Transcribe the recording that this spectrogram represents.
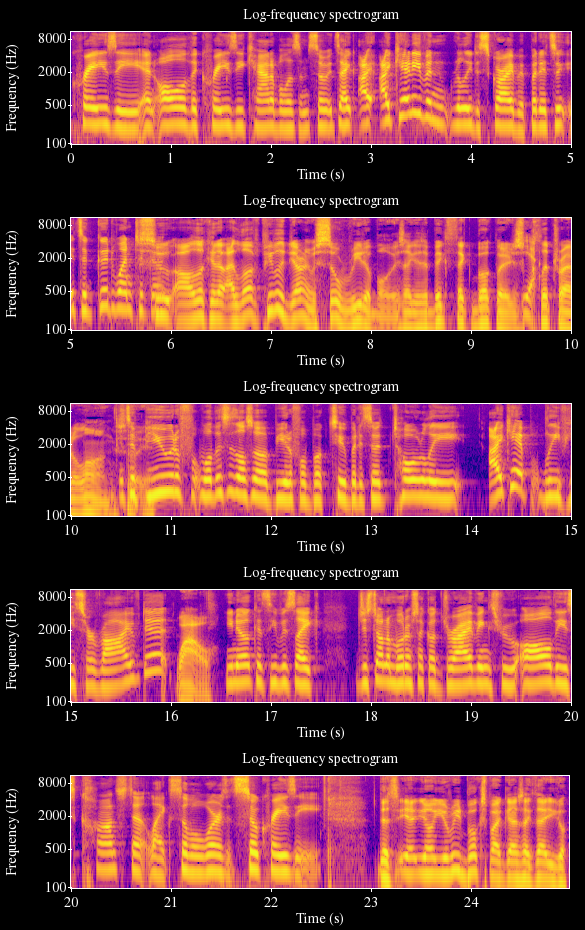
crazy and all of the crazy cannibalism. So it's like, I, I can't even really describe it, but it's a, it's a good one to So go. I'll look it up. I love People Who Darn. It was so readable. It was like it's a big thick book, but it just Yeah. clipped right along. It's So, a beautiful, well, this is also a beautiful book too, but it's a totally, I can't believe he survived it. Wow. you know, because he was like just on a motorcycle driving through all these constant like civil wars. It's so crazy. That's you know you read books by guys like that. You go,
